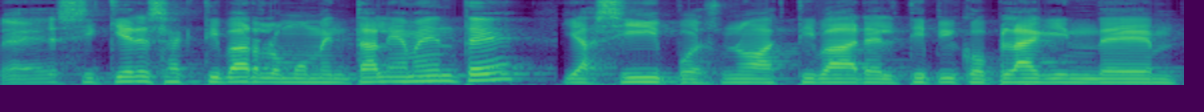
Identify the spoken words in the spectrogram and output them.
eh, si quieres activarlo momentáneamente y así pues no activar el típico plugin de,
